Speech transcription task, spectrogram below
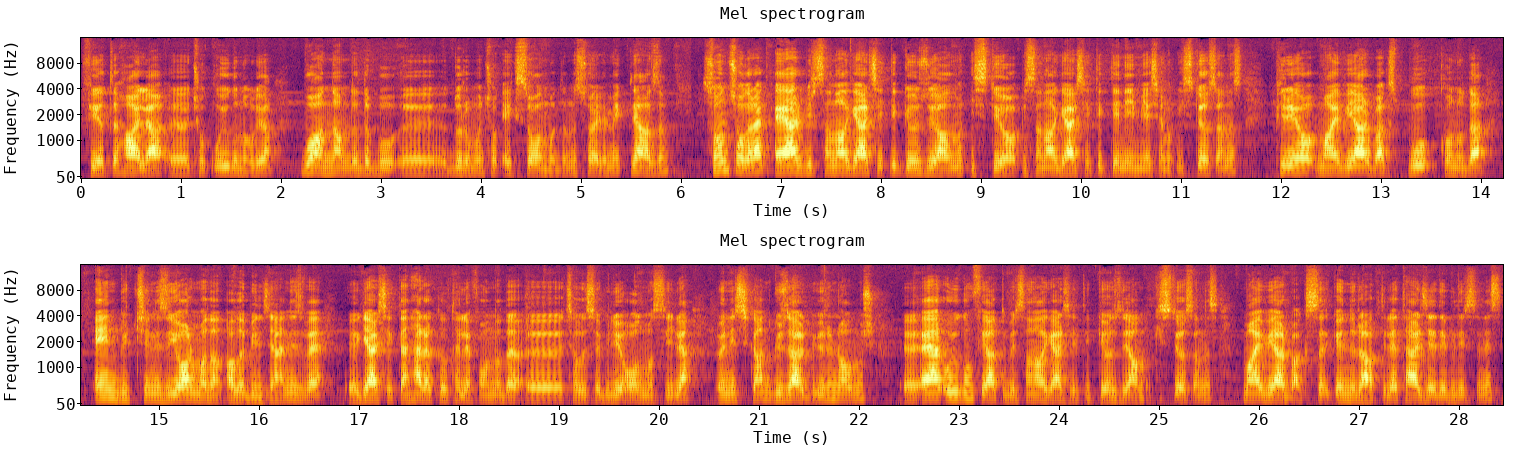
fiyatı hala e, çok uygun oluyor. Bu anlamda da bu e, durumun çok eksi olmadığını söylemek lazım. Sonuç olarak eğer bir sanal gerçeklik gözlüğü almak istiyor, bir sanal gerçeklik deneyimi yaşamak istiyorsanız Preo My VR Box bu konuda en bütçenizi yormadan alabileceğiniz ve e, gerçekten her akıllı telefonla da e, çalışabiliyor olmasıyla öne çıkan güzel bir ürün olmuş. E, Eğer uygun fiyatlı bir sanal gerçeklik gözlüğü almak istiyorsanız My VR Box'ı gönül rahatlığıyla tercih edebilirsiniz.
